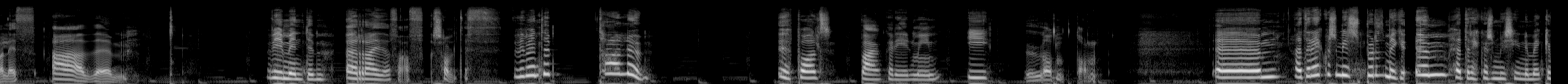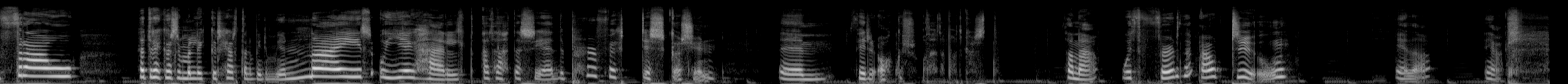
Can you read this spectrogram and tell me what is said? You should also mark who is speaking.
Speaker 1: valið að um, við myndum ræða það svolítið. Við myndum tala um uppáhalds bakarín mín í London. Um, þetta er eitthvað sem ég spurði mikið um, þetta er eitthvað sem ég síni mikið frá, þetta er eitthvað sem liggur hjartanum mínu mjög nær og ég held að þetta sé the perfect discussion um, fyrir okkur og þetta podcast. Þannig að with further ado, eða,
